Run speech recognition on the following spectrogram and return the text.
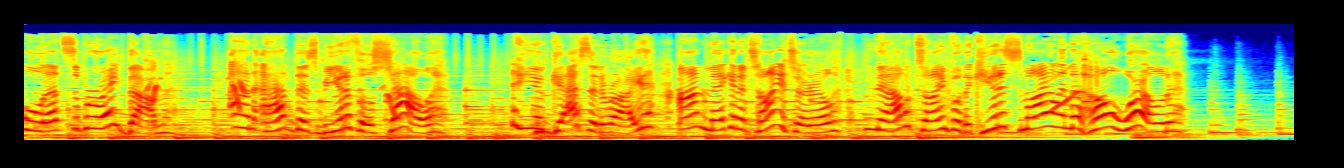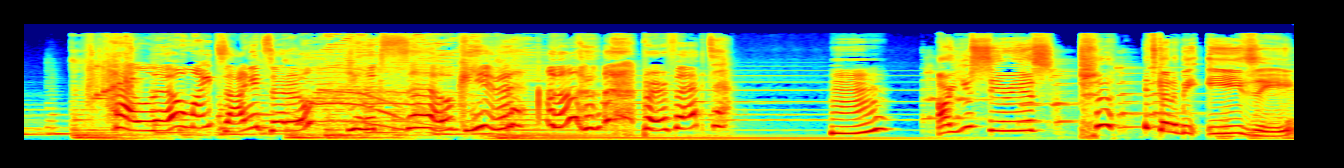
let's separate them. And add this beautiful shell. You guessed it right. I'm making a tiny turtle. Now, time for the cutest smile in the whole world. Hello, my tiny turtle. You look so cute. Perfect. Hmm? Are you serious? It's gonna be easy.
